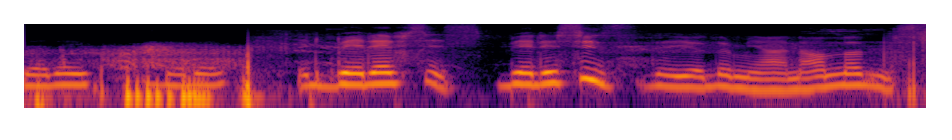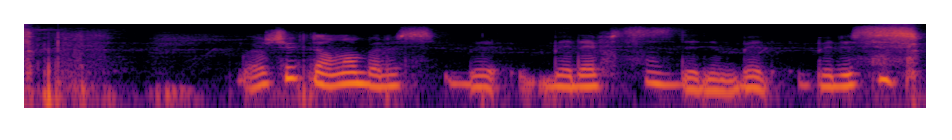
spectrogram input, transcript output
Beref, beref. Berefsiz. Beresiz diyordum yani anladınız. Gerçekten ama beres, be, berefsiz dedim. Be, beresiz.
